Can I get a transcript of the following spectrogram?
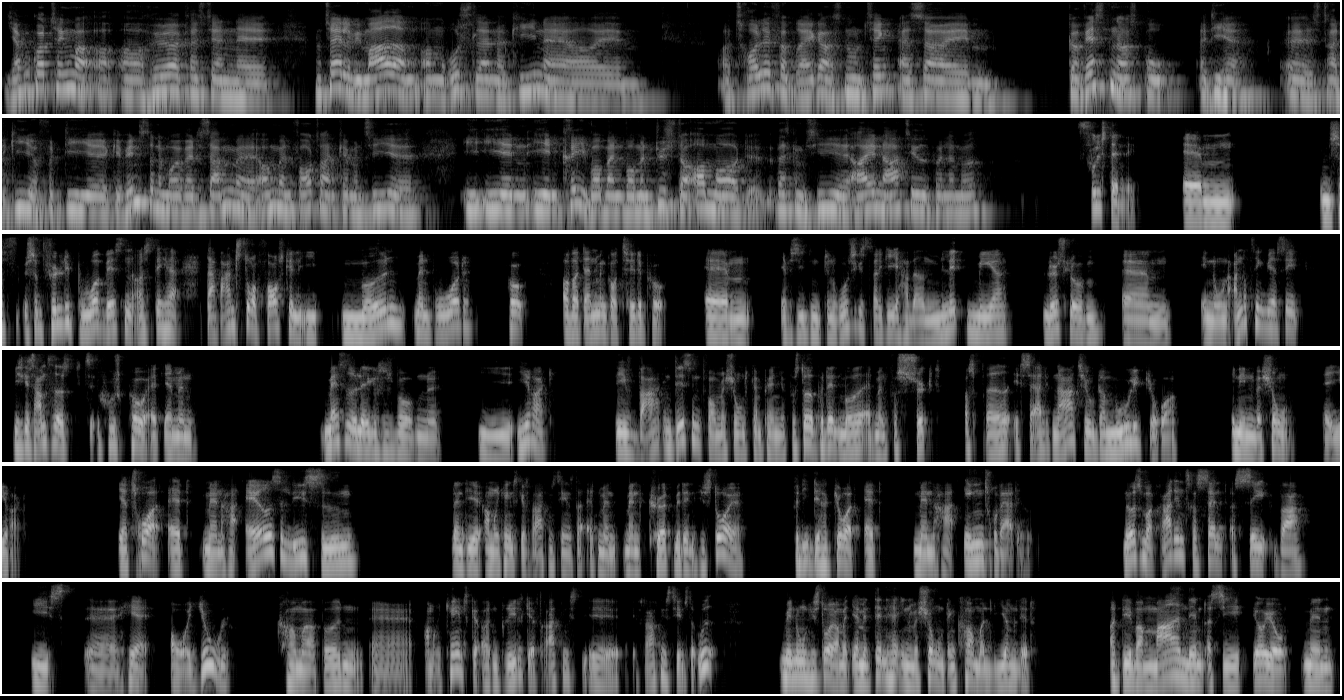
Jeg kunne godt tænke mig at, at høre, Christian, øh, nu taler vi meget om, om Rusland og Kina og, øh, og troldefabrikker og sådan nogle ting. Altså, øh, gør Vesten også brug af de her øh, strategier, fordi øh, gevinsterne må jo være de samme øh, omvendt fortegn, kan man sige, øh, i, i, en, i en krig, hvor man, hvor man dyster om og, øh, hvad skal man sige, øh, eje narrativet på en eller anden måde. Fuldstændig. Øhm, så, selvfølgelig bruger Vesten også det her. Der er bare en stor forskel i måden, man bruger det på, og hvordan man går til det på. Øhm, jeg vil sige, den, den russiske strategi har været lidt mere løsluppen øhm, end nogle andre ting, vi har set vi skal samtidig huske på, at jamen, masseødelæggelsesvåbnene i Irak, det var en desinformationskampagne, forstået på den måde, at man forsøgte at sprede et særligt narrativ, der muliggjorde en invasion af Irak. Jeg tror, at man har æret sig lige siden blandt de amerikanske efterretningstjenester, at man, man kørte med den historie, fordi det har gjort, at man har ingen troværdighed. Noget, som var ret interessant at se, var i øh, her over jul, kommer både den øh, amerikanske og den britiske efterretnings, øh, efterretningstjenester ud med nogle historier om, at jamen, den her invasion, den kommer lige om lidt. Og det var meget nemt at sige, jo jo, men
